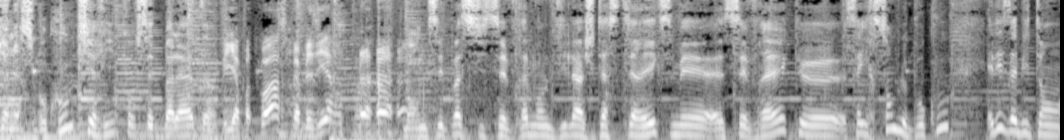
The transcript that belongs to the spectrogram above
Bien, merci beaucoup Thierry pour cette balade. Il n'y a pas de quoi, ça fait plaisir. bon, on ne sait pas si c'est vraiment le village d'Astérix, mais c'est vrai que ça y ressemble beaucoup. Et les habitants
